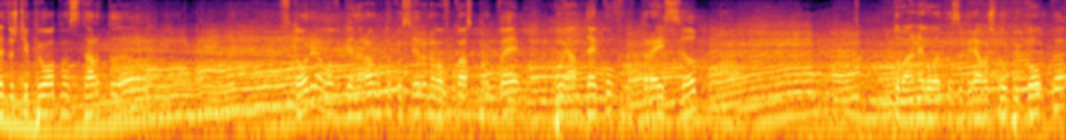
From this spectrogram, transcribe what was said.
Следващия пилот на старта втория в генералното класиране в клас Про 2 Боян Деков от Race Up. Това е неговата загряваща обиколка.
